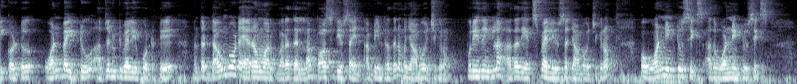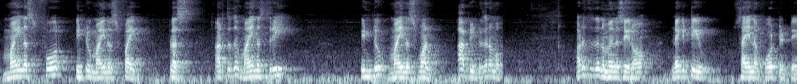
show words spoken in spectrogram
equal to one by two absolute value போட்டுட்டு அந்த டவுன்வோட ஏரோ மார்க் வரதெல்லாம் பாசிட்டிவ் சைன் அப்படின்றத நம்ம ஞாபகம் வச்சுக்கிறோம். புரியுதுங்களா? அதாவது எக்ஸ் வேல்யூஸை ஞாபகம் வச்சுக்கிறோம். இப்போ ஒன் இன்ட்டு சிக்ஸ் அது one into six minus four into minus five plus அடுத்தது minus three into minus one அப்படின்றத நம்ம அடுத்தது நம்ம என்ன செய்கிறோம் நெகட்டிவ் சைனை போட்டுட்டு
